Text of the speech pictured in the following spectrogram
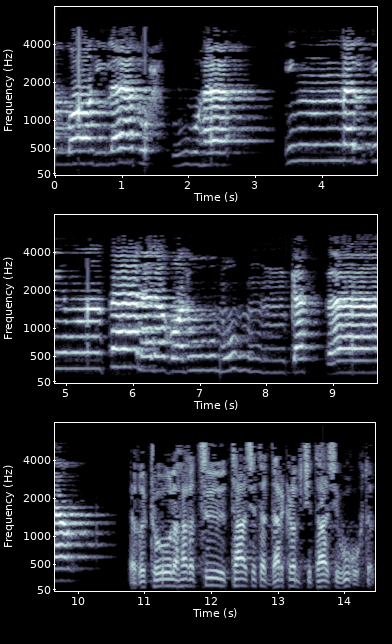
الله لا تحصوها إن الإنسان لظلوم كفار. هغه ټول هغه څه تاسو ته درکړل چې تاسو وغوښتل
